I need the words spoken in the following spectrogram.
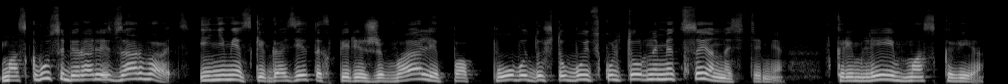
Москву собирались взорвать. И в немецких газетах переживали по поводу, что будет с культурными ценностями в Кремле и в Москве.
